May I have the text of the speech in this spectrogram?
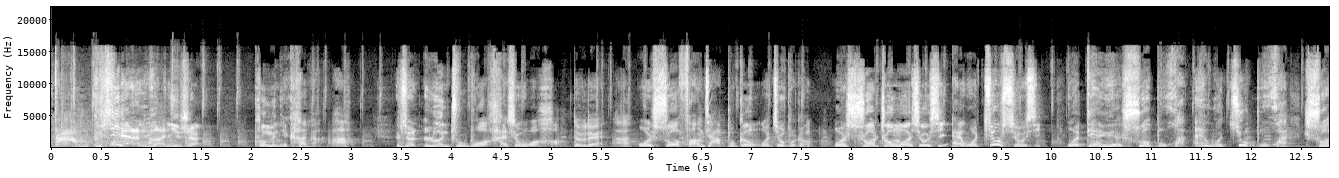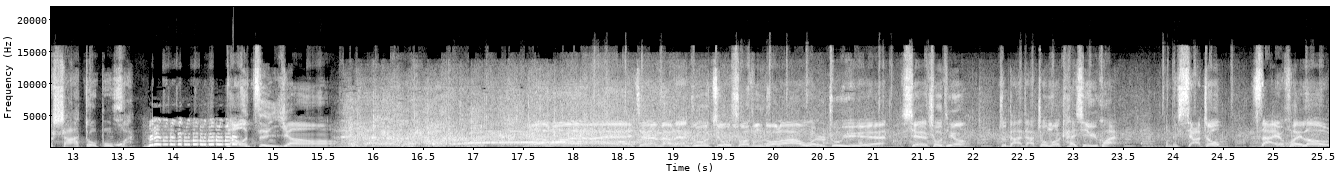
大骗子，你是！朋友们，你看看啊，这论主播还是我好，对不对啊？我说放假不更，我就不更；我说周末休息，哎，我就休息；我电月说不换，哎，我就不换，说啥都不换。那我怎样？好了，朋友们，哎，今天妙连珠就说这么多啦。我是朱宇，谢谢收听，祝大家周末开心愉快，我们下周再会喽。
